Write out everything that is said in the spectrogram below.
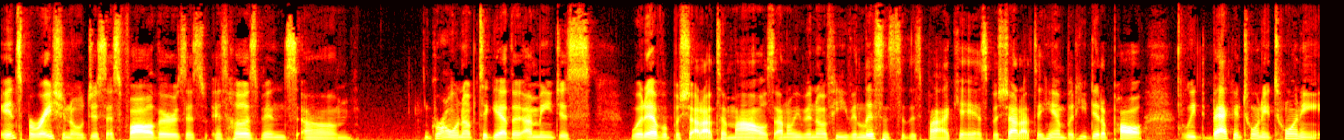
inspirational, just as fathers, as as husbands, um, growing up together. I mean, just whatever. But shout out to Miles. I don't even know if he even listens to this podcast, but shout out to him. But he did a Paul. We back in 2020,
